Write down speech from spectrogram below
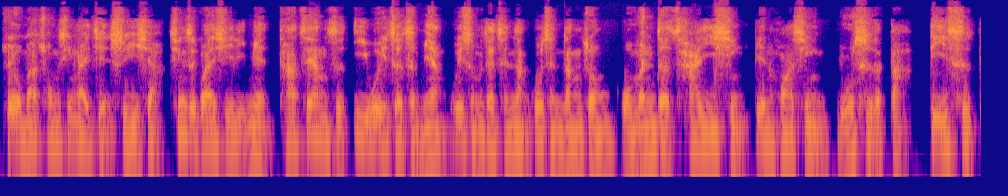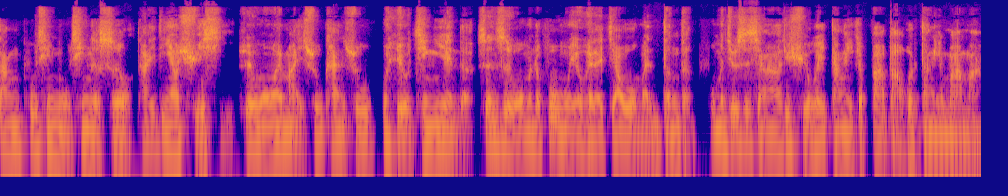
所以我们要重新来检视一下亲子关系里面，它这样子意味着怎么样？为什么在成长过程当中，我们的差异性、变化性如此的大？第一次当父亲母亲的时候，他一定要学习，所以我们会买书看书，会有经验的，甚至我们的父母也会来教我们等等。我们就是想要去学会当一个爸爸或当一个妈妈。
